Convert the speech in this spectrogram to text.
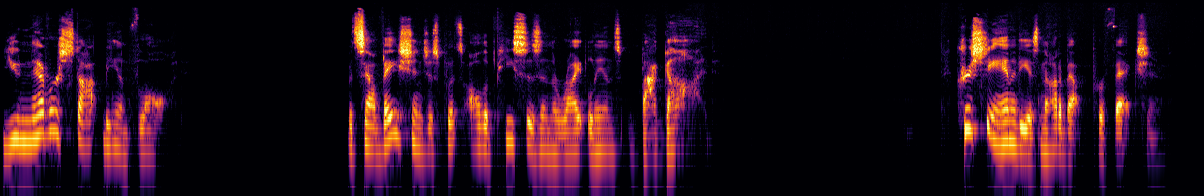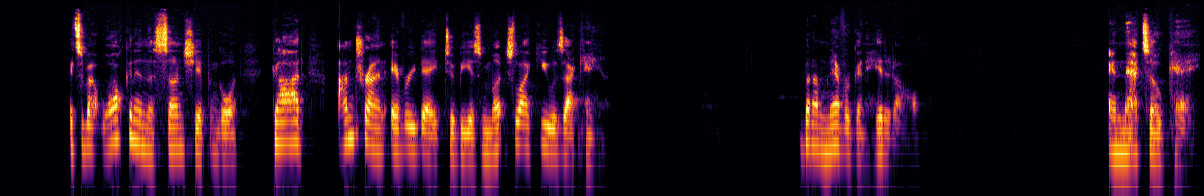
You never stop being flawed. But salvation just puts all the pieces in the right lens by God. Christianity is not about perfection. It's about walking in the sonship and going, God, I'm trying every day to be as much like you as I can. But I'm never going to hit it all. And that's okay.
